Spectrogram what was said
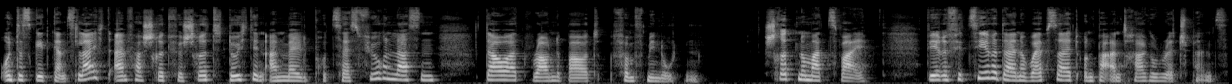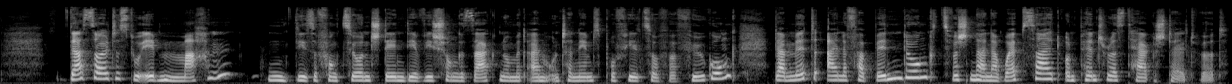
Und das geht ganz leicht, einfach Schritt für Schritt durch den Anmeldeprozess führen lassen. Dauert roundabout fünf Minuten. Schritt Nummer zwei. Verifiziere deine Website und beantrage Richpins. Das solltest du eben machen, diese Funktionen stehen dir, wie schon gesagt, nur mit einem Unternehmensprofil zur Verfügung, damit eine Verbindung zwischen deiner Website und Pinterest hergestellt wird.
